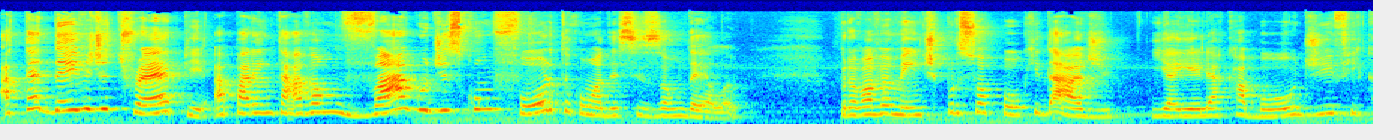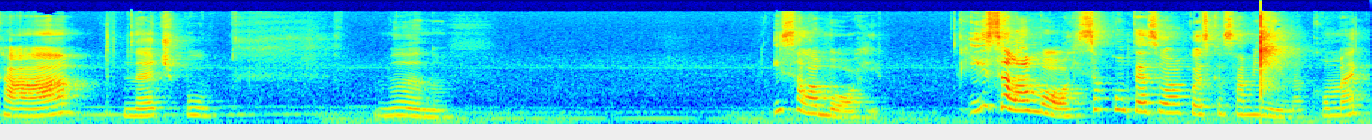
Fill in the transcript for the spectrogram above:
Até David Trapp aparentava um vago desconforto com a decisão dela, provavelmente por sua pouca idade. E aí ele acabou de ficar, né, tipo, mano, e se ela morre? E se ela morre? Se acontece alguma coisa com essa menina? Como é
